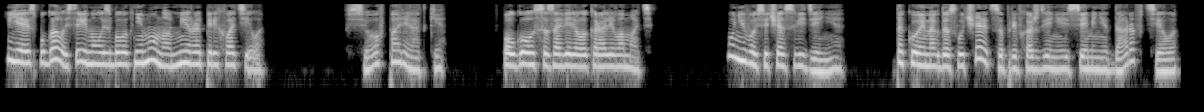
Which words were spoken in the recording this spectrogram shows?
Я испугалась, ринулась было к нему, но Мира перехватила. «Все в порядке», — полголоса заверила королева-мать. «У него сейчас видение. Такое иногда случается при вхождении семени дара в тело».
